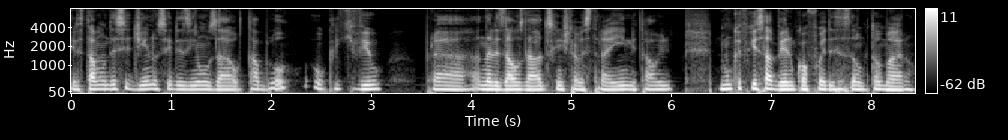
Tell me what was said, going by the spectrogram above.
eles estavam decidindo se eles iam usar o Tableau ou o ClickView para analisar os dados que a gente estava extraindo e tal. E nunca fiquei sabendo qual foi a decisão que tomaram.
